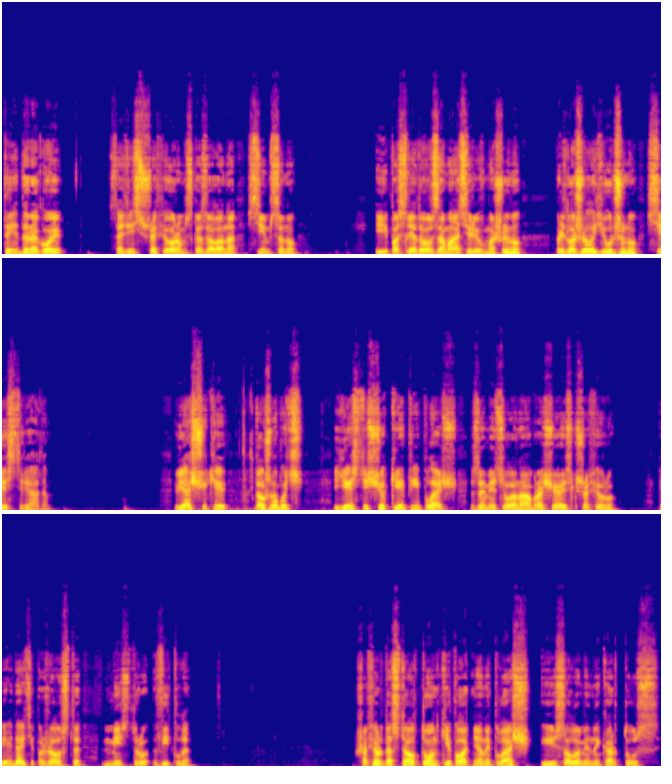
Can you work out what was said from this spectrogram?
Ты, дорогой, Садись с шофером, сказала она Симпсону, и, последовав за матерью в машину, предложила Юджину сесть рядом. В ящике должно быть есть еще кепи и плащ, заметила она, обращаясь к шоферу. Передайте, пожалуйста, мистеру Витла. Шофер достал тонкий полотняный плащ и соломенный картуз,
